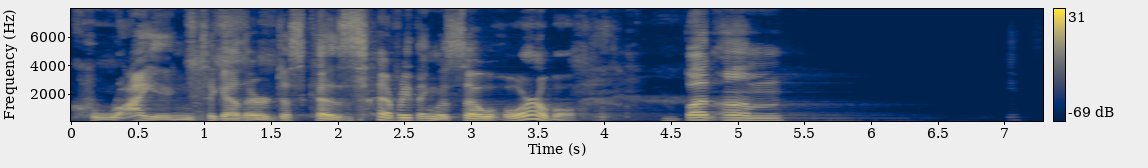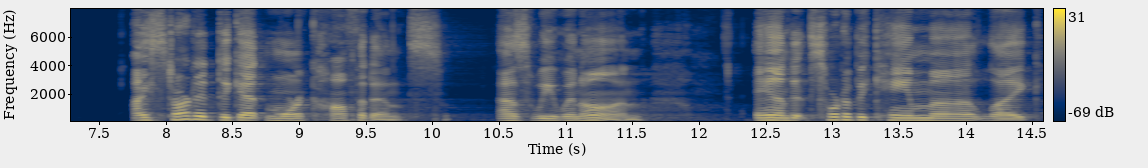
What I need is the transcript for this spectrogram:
crying together just because everything was so horrible. But um, I started to get more confidence as we went on. and it sort of became uh, like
